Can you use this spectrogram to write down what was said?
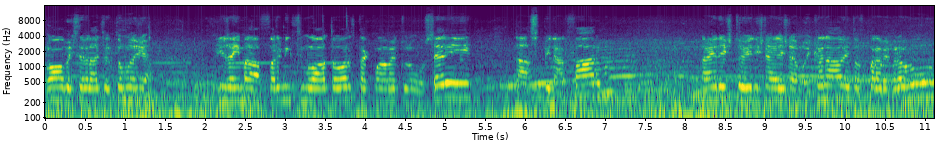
No, abych se vrátil k tomu, že když zajímá Farming Simulator, tak máme tu novou sérii na Spinar Farm. Najdeš to, i když najdeš na můj kanál, je to v pravém rohu,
